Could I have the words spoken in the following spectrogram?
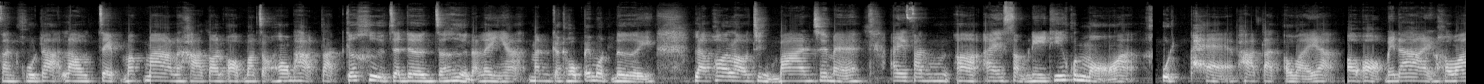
ฟันคุดอะเราเจ็บมากๆนะคะ ตอนออกมาจากห้องผ่าตัดก็คือจะเดินจะเหินอะไรเงี้ยมันกระทบไปหมดเลย แล้วพอเราถึงบ้านใช่ไหมไอฟันอไอสำลีที่คุณหมออะอุดแผลผ่าตัดเอาไว้อะเอาออกไม่ได้ เพราะว่า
